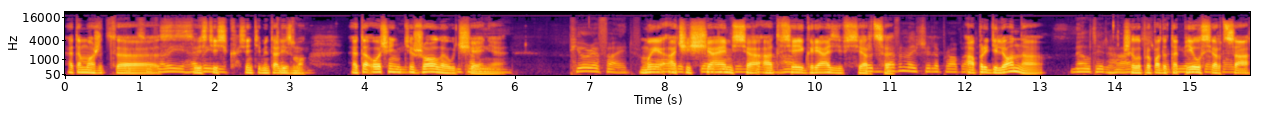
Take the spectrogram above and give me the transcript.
это может э, свестись к сентиментализму. Это очень тяжелое учение. Мы очищаемся от всей грязи в сердце. Определенно, Шила топил сердца,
